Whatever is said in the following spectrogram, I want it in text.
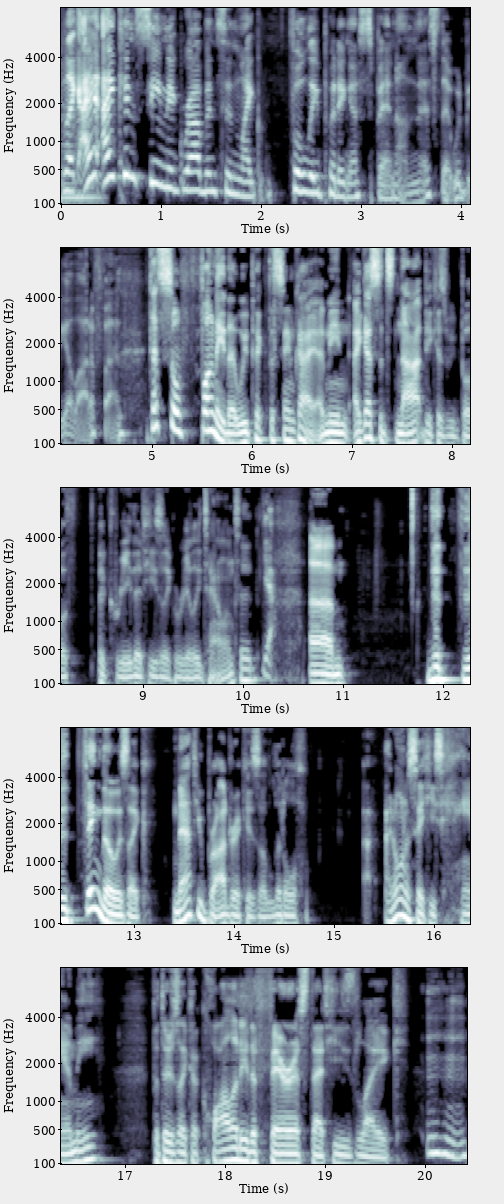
Like I, I can see Nick Robinson like fully putting a spin on this that would be a lot of fun. That's so funny that we picked the same guy. I mean, I guess it's not because we both agree that he's like really talented. Yeah. Um, the the thing though is like Matthew Broderick is a little. I don't want to say he's hammy, but there's like a quality to Ferris that he's like Mm-hmm.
